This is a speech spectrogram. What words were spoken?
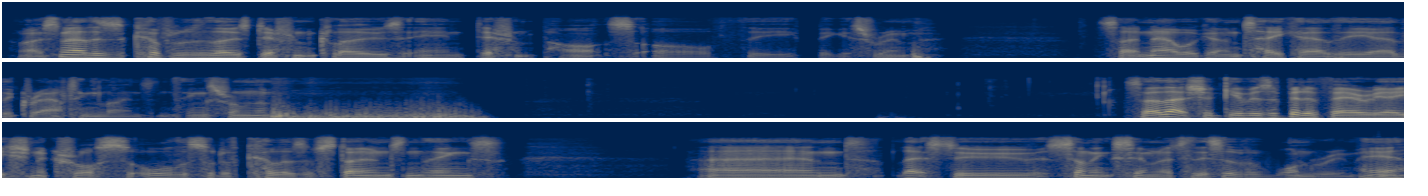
All right, so now there's a couple of those different glows in different parts of the biggest room. So now we're going to take out the uh, the grouting lines and things from them. So that should give us a bit of variation across all the sort of colours of stones and things. And let's do something similar to this other one room here.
